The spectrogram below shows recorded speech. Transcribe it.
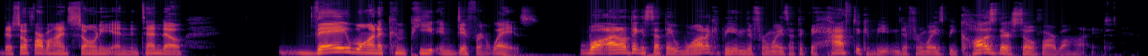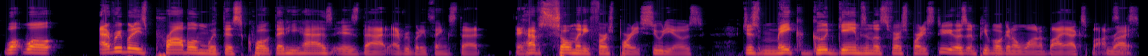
they're so far behind Sony and Nintendo. They want to compete in different ways. Well, I don't think it's that they want to compete in different ways. I think they have to compete in different ways because they're so far behind. Well, well, everybody's problem with this quote that he has is that everybody thinks that they have so many first party studios. Just make good games in those first party studios, and people are going to want to buy Xboxes. Right.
